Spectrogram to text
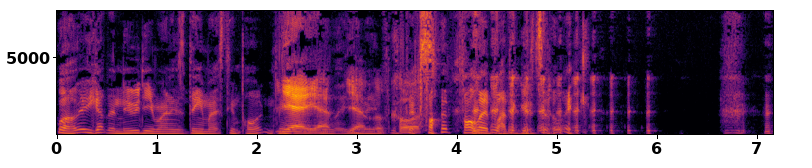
well, you got the nudie run is the most important thing. Yeah, yeah, really. yeah, I mean, of course. Followed by the Goose of the Week.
